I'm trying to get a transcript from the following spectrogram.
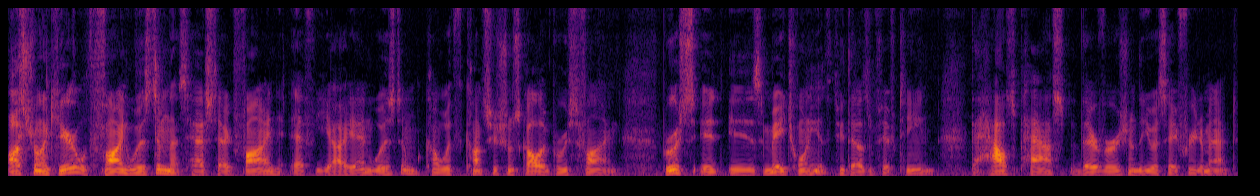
Australink here with Fein Wisdom. That's hashtag Fein, F E I N, Wisdom, with constitutional scholar Bruce Fein. Bruce, it is May 20th, 2015. The House passed their version of the USA Freedom Act.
